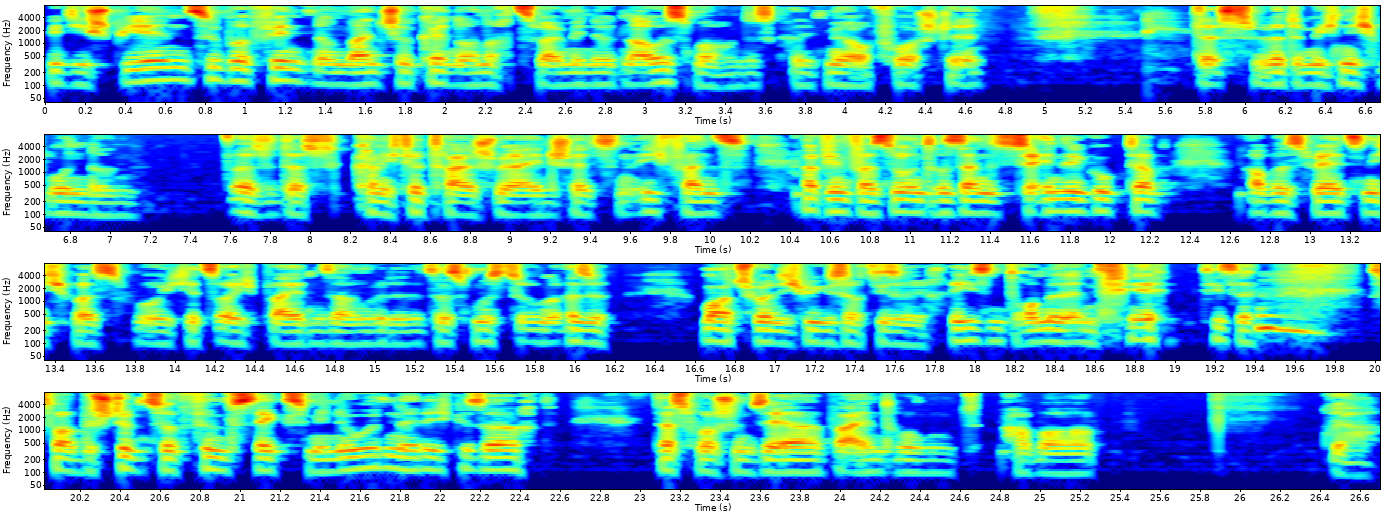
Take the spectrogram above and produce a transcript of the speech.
wie die spielen, super finden und manche können auch nach zwei Minuten ausmachen. Das kann ich mir auch vorstellen. Das würde mich nicht wundern. Also das kann ich total schwer einschätzen. Ich fand es auf jeden Fall so interessant, dass ich zu Ende geguckt habe, aber es wäre jetzt nicht was, wo ich jetzt euch beiden sagen würde, das musste, also March würde ich, wie gesagt, diese Riesentrommel empfehlen. Diese, mhm. es war bestimmt so fünf, sechs Minuten, hätte ich gesagt. Das war schon sehr beeindruckend, aber ja,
